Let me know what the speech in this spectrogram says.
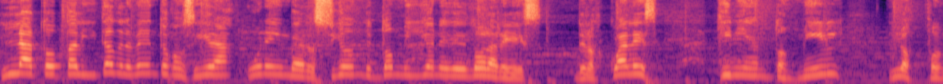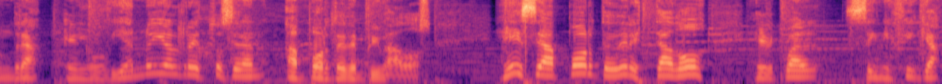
La totalidad del evento considera una inversión de 2 millones de dólares, de los cuales 500 mil los pondrá el gobierno y el resto serán aportes de privados. Ese aporte del Estado, el cual significa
